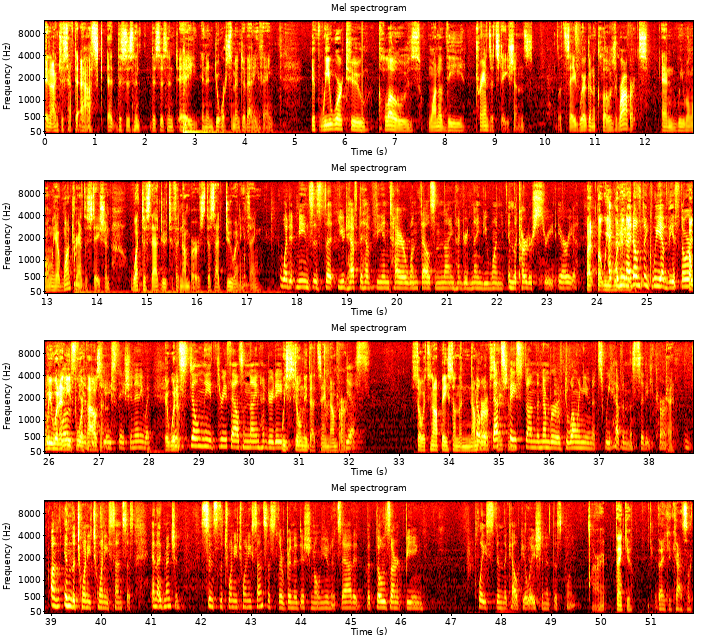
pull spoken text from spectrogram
And I just have to ask, uh, this isn't, this isn't a, an endorsement of anything. If we were to close one of the transit stations, let's say we're gonna close Roberts, and we will only have one transit station, what does that do to the numbers? Does that do anything? What it means is that you'd have to have the entire one thousand nine hundred ninety-one in the Carter Street area. But, but we I, I wouldn't mean, I need don't think we have the authority But we to wouldn't need close the 4,000. MBTA station anyway. It We'd wouldn't- still need three thousand nine hundred eighty-two. We still need that same number. Yes. So it's not based on the No, number of that's stations? based on the number of dwelling units we have in the city currently, Okay. on, in the 2020 census. And I'd mention, since the 2020 census, there've been additional units added, but those aren't being placed in the calculation at this point. All right, thank you. Thank you, Councilor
